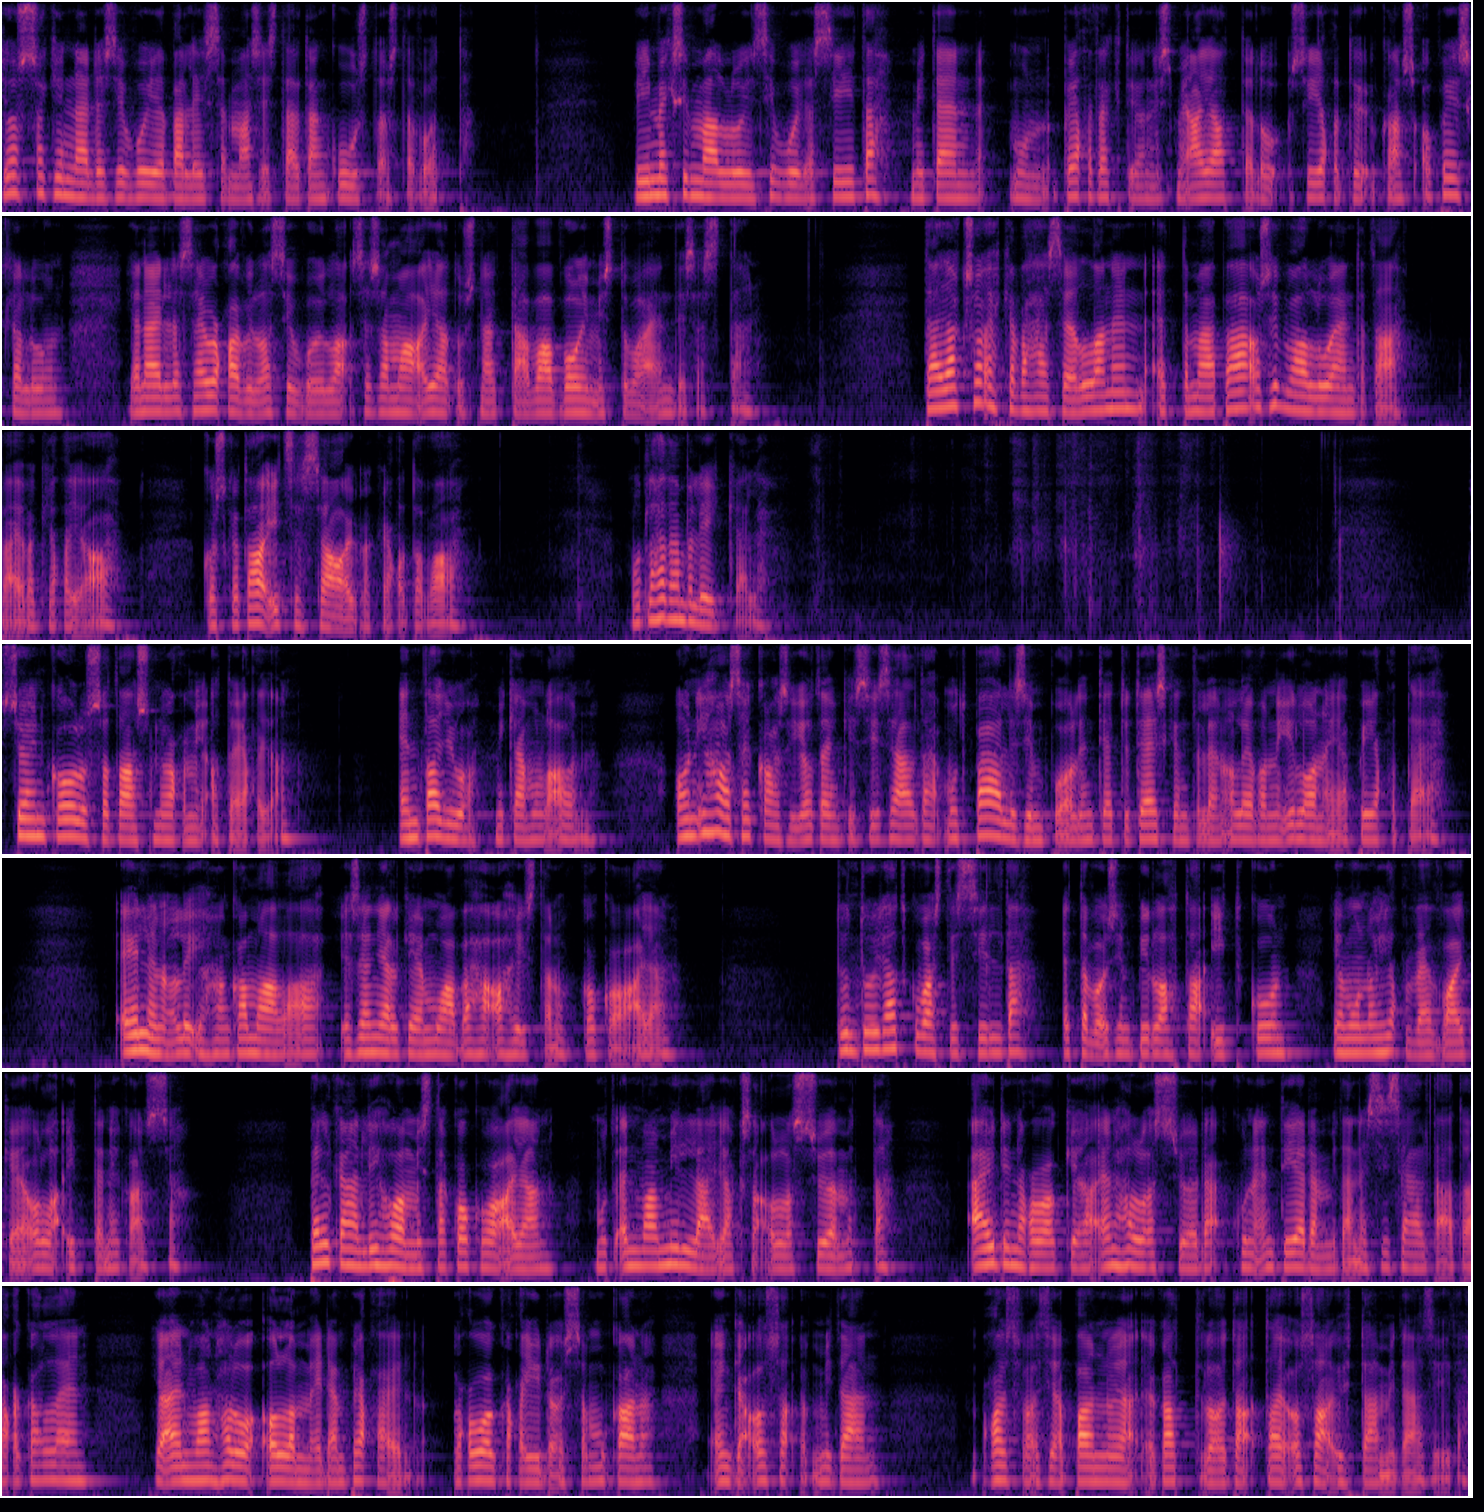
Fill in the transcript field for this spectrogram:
Jossakin näiden sivujen välissä mä siis täytän 16 vuotta. Viimeksi mä luin sivuja siitä, miten mun perfektionismi-ajattelu siirtyi kans opiskeluun, ja näillä seuraavilla sivuilla se sama ajatus näyttää vaan voimistuva entisestään. Tämä jakso on ehkä vähän sellainen, että mä pääosin vaan luen tätä päiväkirjaa, koska tämä on itsessään aika kertovaa. Mutta lähdetäänpä liikkeelle. Söin koulussa taas normiaterian. En tajua, mikä mulla on – on ihan sekaisin jotenkin sisältä, mutta päällisin puolin tietty teeskentelen olevani iloinen ja piirtee. Eilen oli ihan kamalaa ja sen jälkeen mua vähän ahistanut koko ajan. Tuntuu jatkuvasti siltä, että voisin pilahtaa itkuun ja mun on hirveän vaikea olla itteni kanssa. Pelkään lihoamista koko ajan, mutta en vaan millään jaksa olla syömättä. Äidin ruokia en halua syödä, kun en tiedä mitä ne sisältää tarkalleen, ja en vaan halua olla meidän perheen ruokariidoissa mukana, enkä osaa mitään rasvaisia pannuja ja kattiloita tai osaa yhtään mitään siitä.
